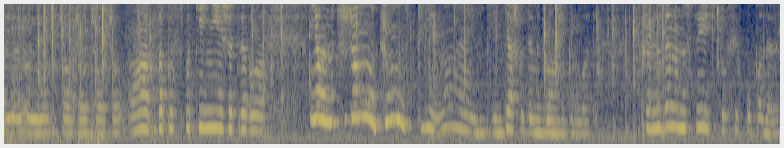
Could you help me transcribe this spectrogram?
Ой-ой-ой, чау, чау, чау, чау. А, та поспокійніше треба. Я ну чому, чому? Блін, ай, блін, тяжко тими дронами керувати. Якщо людина не стоїть, то фіг попадеш.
